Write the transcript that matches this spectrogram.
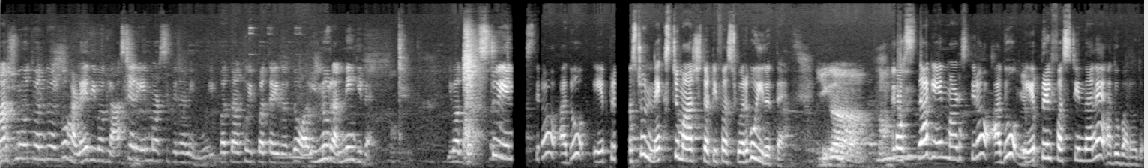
ಮಾರ್ಚ್ ಮೂವತ್ತೊಂದವರೆಗೂ ಹಳೇದು. ಇವಾಗ ಲಾಸ್ಟ್ ಇಯರ್ ಏನ್ ಮಾಡಿಸಿದ್ದೀರಾ ನೀವು? ಇಪ್ಪತ್ನಾಲ್ಕು ಇಪ್ಪತ್ತೈದರದ್ದು ಇನ್ನೂ ರನ್ನಿಂಗ್ ಇದೆ. ಇವಾಗ ನೆಕ್ಸ್ಟ್ ಏನ್ ಮಾಡಿಸ್ತಿರೋ ಅದು April first next March thirty first ವರೆಗೂ ಇರುತ್ತೆ. ಈಗ ನಮ್ದೇ ಹೊಸದಾಗಿ ಏನ್ ಮಾಡಿಸ್ತಿರೋ ಅದು ಏಪ್ರಿಲ್ ಫಸ್ಟ್ ಇಂದಾನೆ ಅದು ಬರೋದು.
